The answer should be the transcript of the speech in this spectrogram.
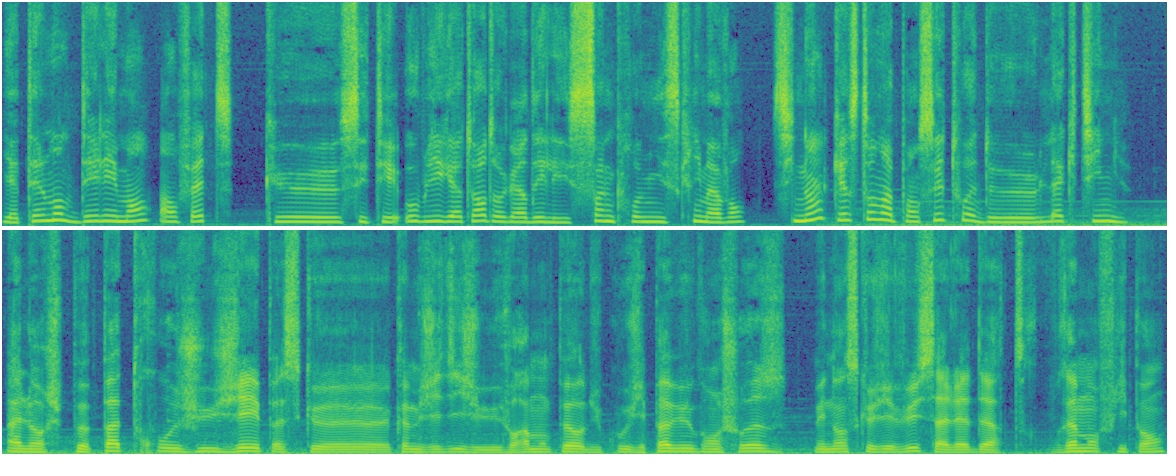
il y a tellement d'éléments en fait que c'était obligatoire de regarder les 5 premiers Scream avant. Sinon, qu'est-ce que t'en as pensé toi de l'acting? Alors je peux pas trop juger parce que comme j'ai dit j'ai eu vraiment peur du coup j'ai pas vu grand chose mais dans ce que j'ai vu ça allait d'être vraiment flippant.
